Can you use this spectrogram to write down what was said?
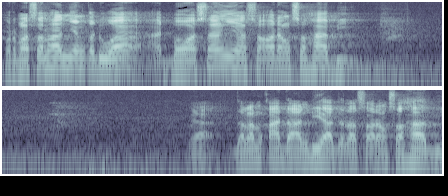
Permasalahan yang kedua bahwasanya seorang sahabi ya, dalam keadaan dia adalah seorang sahabi.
